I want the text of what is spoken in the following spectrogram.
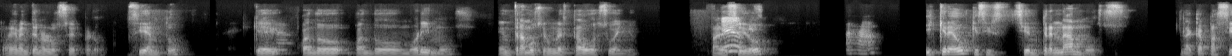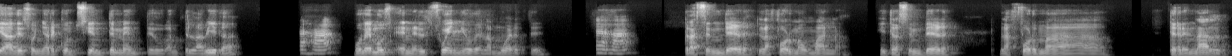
obviamente no lo sé, pero siento que cuando, cuando morimos entramos en un estado de sueño parecido. Ajá. Y creo que si, si entrenamos la capacidad de soñar conscientemente durante la vida, podemos en el sueño de la muerte trascender la forma humana y trascender la forma terrenal.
